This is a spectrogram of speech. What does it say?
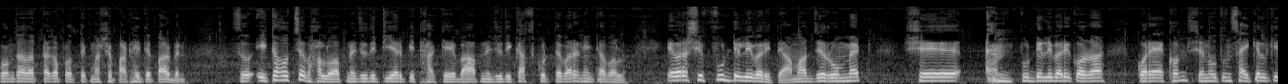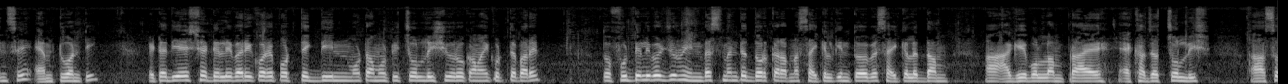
পঞ্চাশ হাজার টাকা প্রত্যেক মাসে পাঠাইতে পারবেন। সো এটা হচ্ছে ভালো। আপনি যদি টিআরপি থাকে বা আপনি যদি কাজ করতে পারেন, এটা ভালো। এবার সে ফুড ডেলিভারিতে আমার যে রুমমেট সে ফুড ডেলিভারি করা, করে এখন। সে নতুন সাইকেল কিনছে এম টোয়েন্টি এটা দিয়ে সে ডেলিভারি করে প্রত্যেক দিন মোটামুটি চল্লিশ ইউরো কামাই করতে পারে। তো ফুড ডেলিভারির জন্য ইনভেস্টমেন্টের দরকার। আপনার সাইকেল কিনতে হবে। সাইকেলের দাম আগে বললাম প্রায় এক হাজার চল্লিশ। সো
